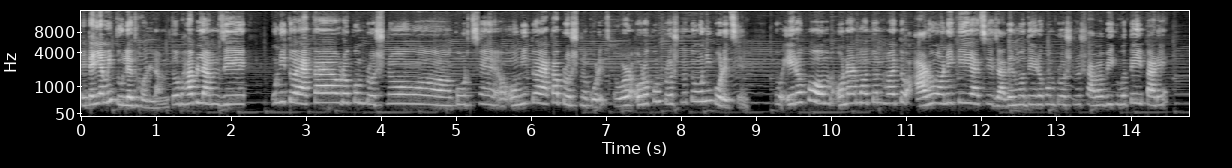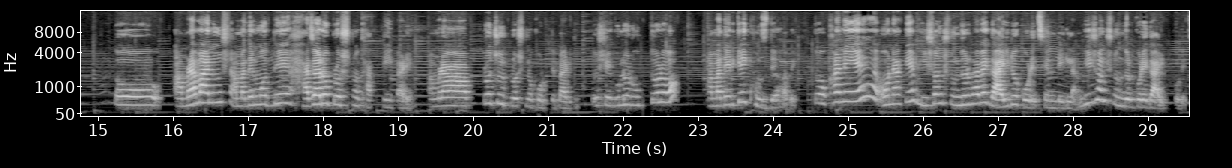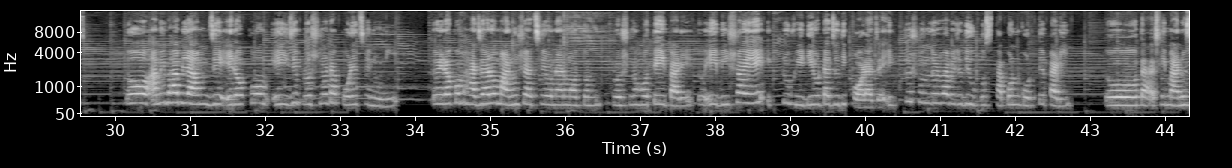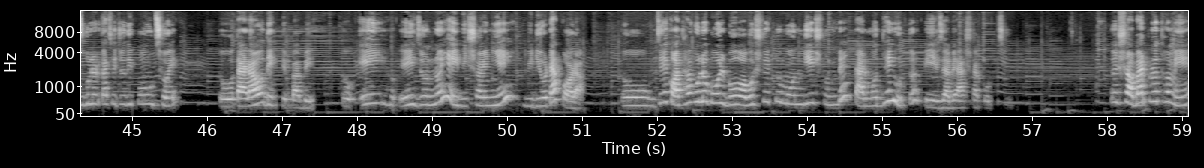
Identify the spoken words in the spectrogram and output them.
এটাই আমি তুলে ধরলাম। তো ভাবলাম যে উনি তো একা ওরকম প্রশ্ন আহ, করছেন উনি তো একা প্রশ্ন করেছেন ওর- ওরকম প্রশ্ন তো উনি করেছেন। তো এরকম ওনার মতন হয়তো আরও অনেকেই আছে যাদের মধ্যে এরকম প্রশ্ন স্বাভাবিক হতেই পারে। তো আমরা মানুষ আমাদের মধ্যে হাজারো প্রশ্ন থাকতেই পারে। আমরা প্রচুর প্রশ্ন করতে পারি। তো সেগুলোর উত্তরও আমাদেরকেই খুঁজতে হবে। তো ওখানে ওনাকে ভীষণ সুন্দরভাবে গাইডও করেছেন দেখলাম। ভীষণ সুন্দর করে গাইড করেছেন। তো আমি ভাবলাম যে এরকম এই যে প্রশ্নটা করেছেন উনি, তো এরকম হাজারো মানুষ আছে ওনার মতন, প্রশ্ন হতেই পারে। তো এই বিষয়ে একটু ভিডিওটা যদি করা যায়, একটু সুন্দরভাবে যদি উপস্থাপন করতে পারি, তো তা সেই মানুষগুলোর কাছে যদি পৌঁছয়, তো তারাও দেখতে পাবে। তো এই এই জন্যই এই বিষয় নিয়েই ভিডিওটা করা। তো যে কথাগুলো বলব, অবশ্যই একটু মন দিয়ে শুনবে তার মধ্যেই উত্তর পেয়ে যাবে আশা করছি। তো সবার প্রথমে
